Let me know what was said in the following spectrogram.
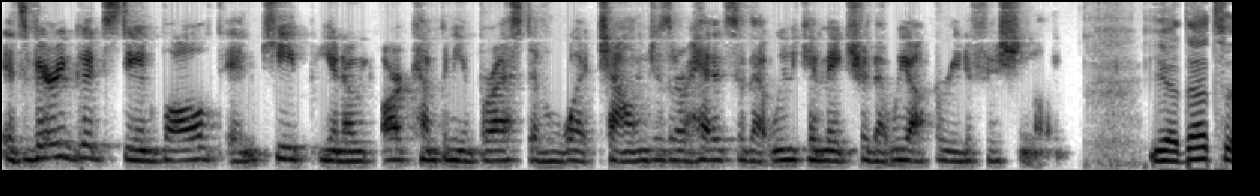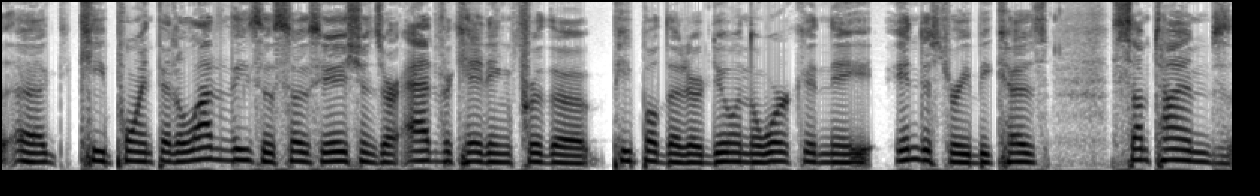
it's very good to stay involved and keep you know our company abreast of what challenges are ahead so that we can make sure that we operate efficiently. Yeah that's a key point that lot of these associations are advocating for the people that are doing the work in the industry because sometimes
